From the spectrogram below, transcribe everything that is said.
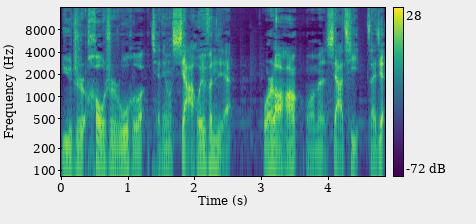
欲知后事如何，且听下回分解。我是老航，我们下期再见。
